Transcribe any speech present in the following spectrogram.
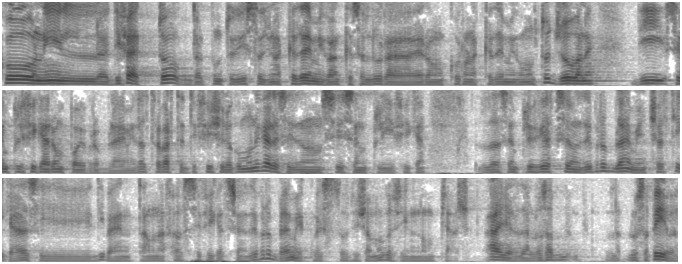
con il difetto, dal punto di vista di un accademico, anche se allora ero ancora un accademico molto giovane, di semplificare un po' i problemi. D'altra parte è difficile comunicare se non si semplifica. La semplificazione dei problemi in certi casi diventa una falsificazione dei problemi e questo, diciamo così, non piace. Ayerda lo, sa- lo sapeva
